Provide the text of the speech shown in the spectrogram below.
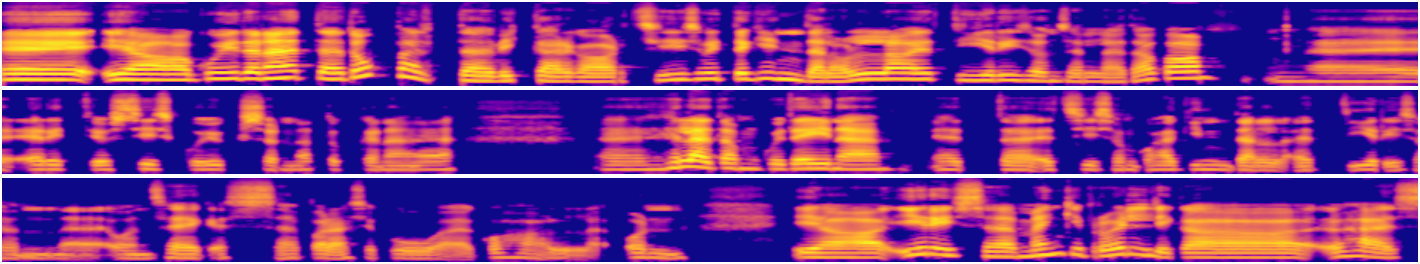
E, ja kui te näete topelt vikerkaart, siis võite kindel olla, et Iiris on selle taga. E, eriti just siis, kui üks on natukene äh, heledam kui teine, et, et siis on kohe kindel, et Iiris on, on see, kes parasjagu eh, kohal on. ja Iiris mängib rolli ka ühes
